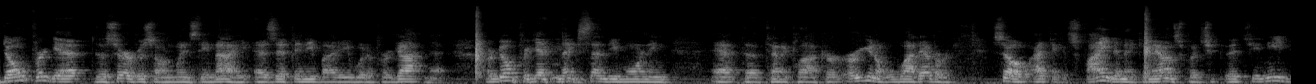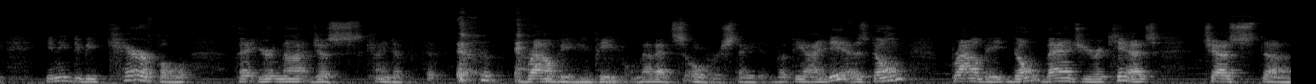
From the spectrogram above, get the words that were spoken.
don't forget the service on Wednesday night as if anybody would have forgotten it. Or don't forget next Sunday morning at uh, 10 o'clock or, or, you know, whatever. So I think it's fine to make announcements, but you need, you need to be careful that you're not just kind of browbeating people. Now that's overstated, but the idea is don't browbeat, don't badger your kids, just uh,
